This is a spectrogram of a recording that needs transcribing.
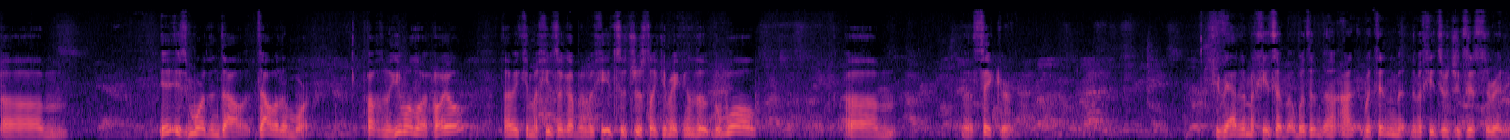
um, is more than dollar, dollar or more. It's just like you're making the, the wall um, thicker. You've added a mechitza, but within, uh, within the mechitza which exists already.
